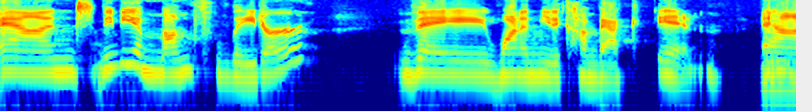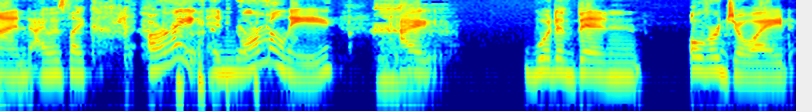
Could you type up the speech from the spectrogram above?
And maybe a month later, they wanted me to come back in Mm. And I was like, all right. And normally I would have been overjoyed,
